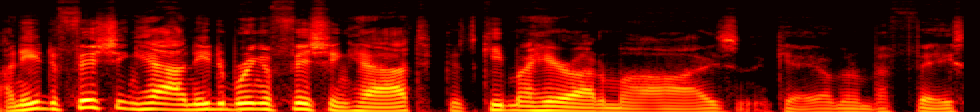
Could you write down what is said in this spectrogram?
I need a fishing hat. I need to bring a fishing hat because keep my hair out of my eyes. Okay, I'm on my face.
